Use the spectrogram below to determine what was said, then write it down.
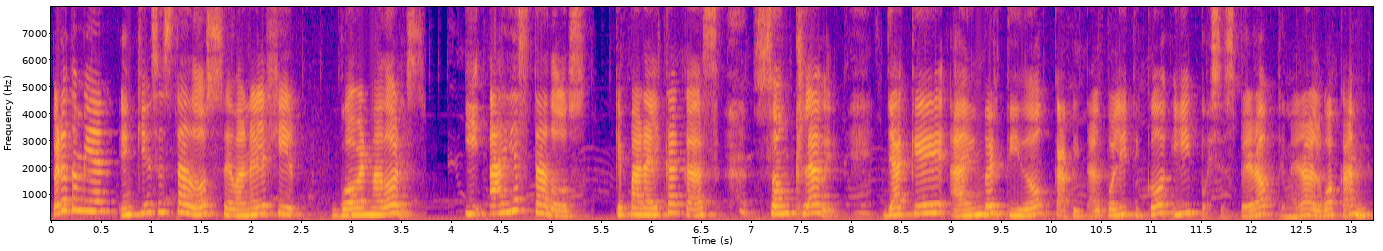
Pero también en 15 estados se van a elegir gobernadores. Y hay estados que para el CACAS son clave, ya que ha invertido capital político y pues espera obtener algo a cambio.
